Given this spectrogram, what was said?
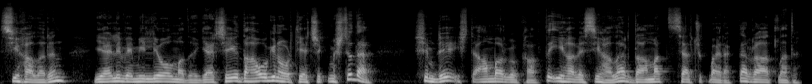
SİHA'ların yerli ve milli olmadığı gerçeği daha o gün ortaya çıkmıştı da şimdi işte ambargo kalktı. İHA ve SİHA'lar damat Selçuk Bayraktar rahatladı.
